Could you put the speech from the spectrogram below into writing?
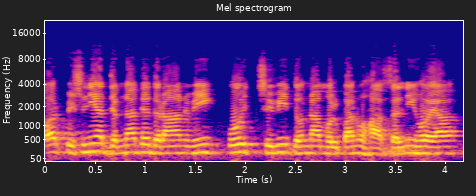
ਔਰ ਪਿਛਲੀਆਂ ਜੰਗਾਂ ਦੇ ਦੌਰਾਨ ਵੀ ਕੁਝ ਵੀ ਦੋਨਾਂ ਮੁਲਕਾਂ ਨੂੰ ਹਾਸਲ ਨਹੀਂ ਹੋਇਆ।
